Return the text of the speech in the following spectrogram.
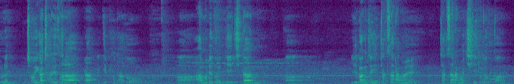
물론 저희가 잘해서라기보다도 어, 아무래도 이제 지난 어, 일방적인 짝사랑을 짝사랑을 지지해줬던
